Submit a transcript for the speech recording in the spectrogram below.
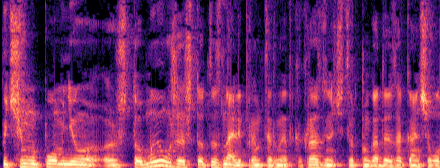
почему помню, что мы уже что-то знали про интернет. Как раз в 1994 году я заканчивал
